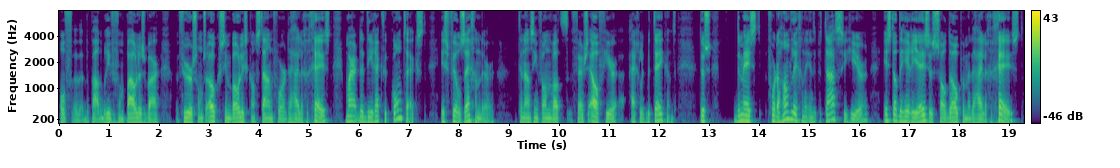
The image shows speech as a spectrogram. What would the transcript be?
of eh, bepaalde brieven van Paulus, waar vuur soms ook symbolisch kan staan voor de Heilige Geest. Maar de directe context is veelzeggender ten aanzien van wat vers 11 hier eigenlijk betekent. Dus de meest voor de hand liggende interpretatie hier is dat de Heer Jezus zal dopen met de Heilige Geest.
